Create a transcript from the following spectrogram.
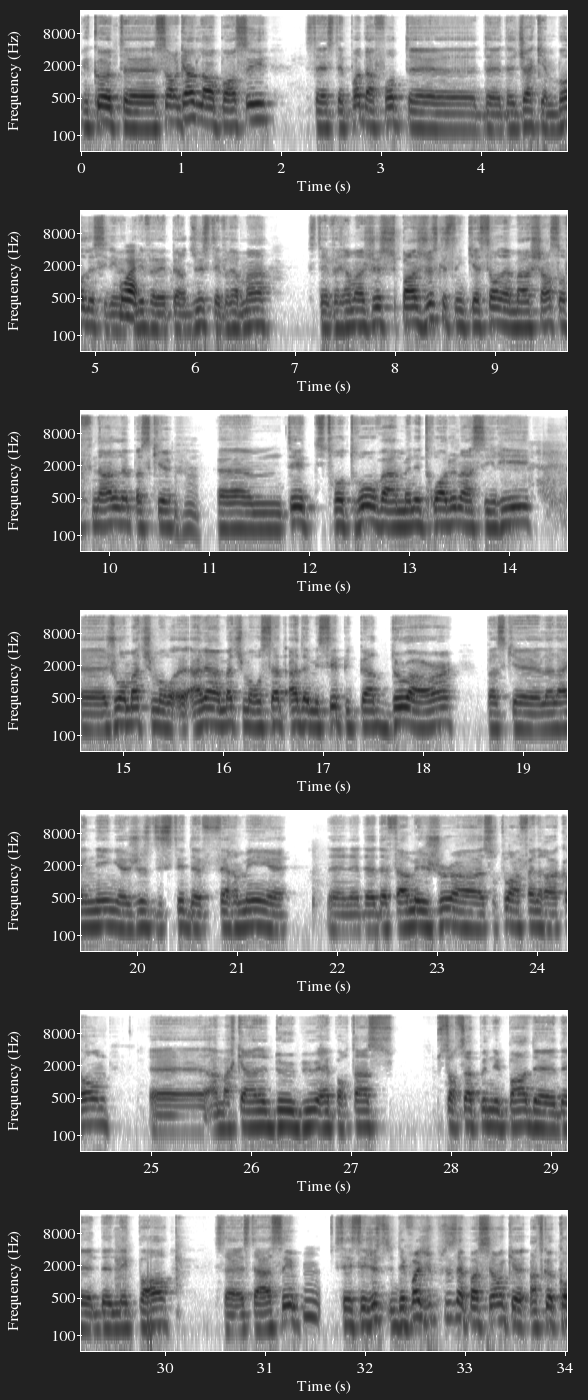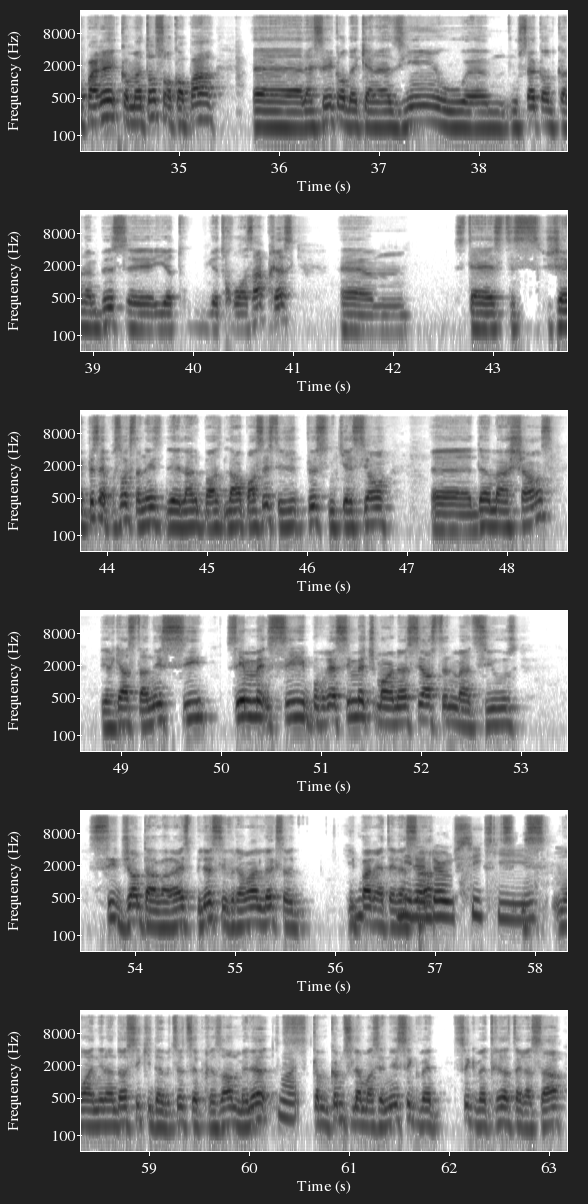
écoute, si on regarde l'an passé, c'était pas de la faute de, de, Jack Campbell si les Maple avaient perdu. C'était vraiment c'était vraiment juste, je pense juste que c'est une question de malchance au final, parce que mhm. euh, tu te retrouves à mener 3-2 dans la série, euh, jouer match euh, aller à un match numéro 7 à domicile, puis te perdre 2 à 1 parce que le Lightning a juste décidé de fermer, de, fermer le jeu, surtout en fin de rencontre, en marquant deux buts importants, sortir un peu de nulle part de, de, Nick Paul. C'était assez. Mm. C'est juste, des fois, j'ai plus l'impression que, en tout cas, comparé, comme maintenant, si on compare euh, la série contre le Canadien ou, euh, ou celle contre Columbus euh, il, y a, il, y a, trois ans presque. J'avais plus l'impression que l'an passé, c'était juste plus une question de ma chance. Puis regarde, cette année, si, si, si pour vrai, si Mitch Marner, si Austin Matthews, si John Tavares, puis là, c'est vraiment là que ça va être hyper intéressant. Nylander aussi qui. Moi, Nylander aussi qui d'habitude se présente, mais là, comme, comme tu l'as mentionné, ce qui, va va être très intéressant,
